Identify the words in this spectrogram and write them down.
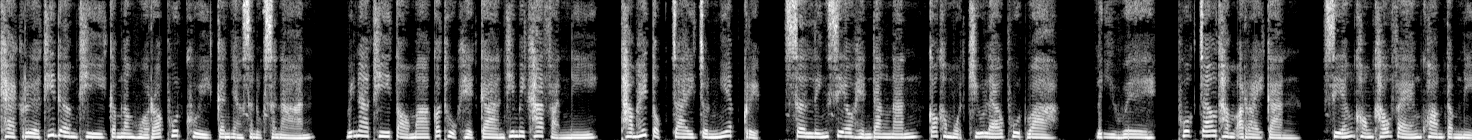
แขกเรือที่เดิมทีกำลังหัวเราะพูดคุยกันอย่างสนุกสนาน วินาทีต่อมาก็ถูกเหตุการณ์ที่ไม่คาดฝันนี้ทำให้ตกใจจนเงียบกริบ เซินหลิงเซียวเห็นดังนั้นก็ขมวดคิ้วแล้วพูดว่า ลีเว พวกเจ้าทำอะไรกัน เสียงของเขาแฝงความตำหนิ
